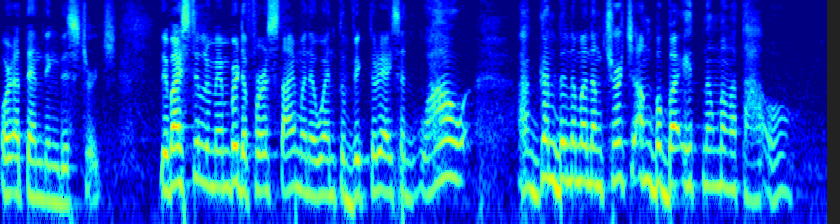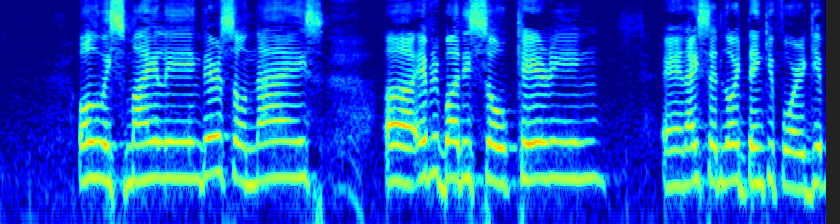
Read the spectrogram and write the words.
or attending this church? Diba, I still remember the first time when I went to Victory, I said, wow, ang ganda naman ng church, ang babait ng mga tao. Always smiling, they're so nice, uh, everybody's so caring. And I said, Lord, thank you for give,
